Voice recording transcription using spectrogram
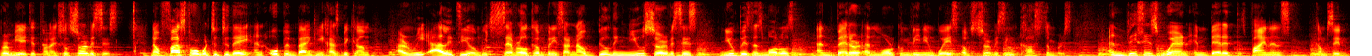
permeated financial services. Now, fast forward to today, and open banking has become a reality on which several companies are now building new services, new business models, and better and more convenient ways of servicing customers. And this is when embedded finance comes in.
